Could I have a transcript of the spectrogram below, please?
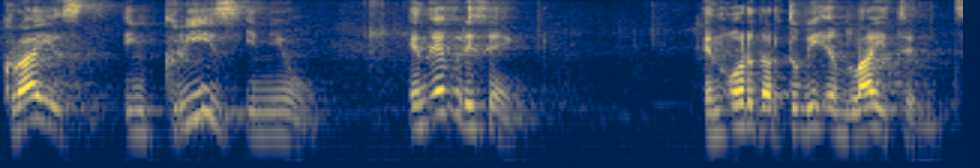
Christ increase in you in everything in order to be enlightened.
